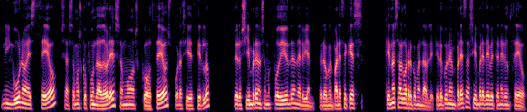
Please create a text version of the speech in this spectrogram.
Ninguno es CEO, o sea, somos cofundadores, somos co-CEOs, por así decirlo, pero siempre nos hemos podido entender bien. Pero me parece que, es, que no es algo recomendable. Creo que una empresa siempre debe tener un CEO,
